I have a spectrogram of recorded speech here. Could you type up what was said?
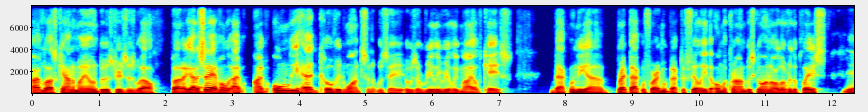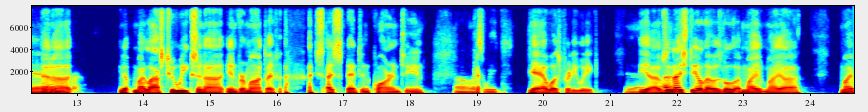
I've lost count of my own boosters as well. But I got to Yeah. say, I've only I've I've only had COVID once, and it was a it was a really really mild case. Back when the uh right back before I moved back to Philly, the Omicron was going all over the place. yeah. and, uh. Yep, my last two weeks in uh in Vermont, I I, I spent in quarantine. oh, that's weak. Yeah, it was pretty weak. Yeah. Yeah, it was I- a nice deal though. It was a little my my uh my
